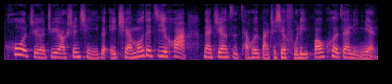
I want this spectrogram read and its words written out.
或者就要申请一个 HMO 的计划，那这样子才会把这些福利包括在里面。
